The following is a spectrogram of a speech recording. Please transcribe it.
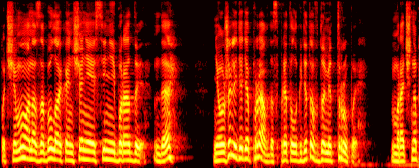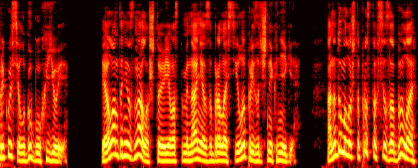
почему она забыла окончание синей бороды, да? Неужели дядя правда спрятал где-то в доме трупы? Мрачно прикусил губу Хьюи. Иоланта не знала, что её воспоминания забрала сила призрачной книги. Она думала, что просто всё забыла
